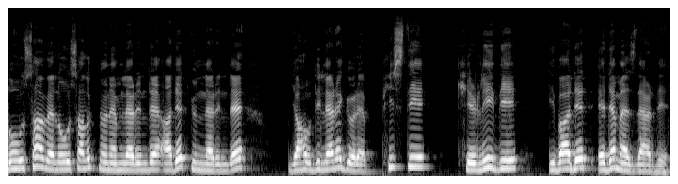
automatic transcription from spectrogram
lohusa ve lohusalık dönemlerinde, adet günlerinde Yahudilere göre pisti, kirliydi, ibadet edemezlerdi.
